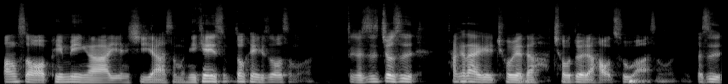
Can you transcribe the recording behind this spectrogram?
防守拼命啊、演戏啊什么，你可以都可以说什么，这个是就是他可以带给球员的球队的好处啊什么的。可是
